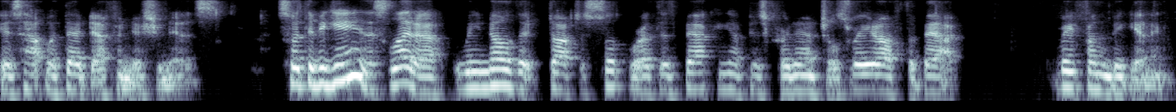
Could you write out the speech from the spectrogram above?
is how, what that definition is. So at the beginning of this letter, we know that Dr. Silkworth is backing up his credentials right off the bat, right from the beginning.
